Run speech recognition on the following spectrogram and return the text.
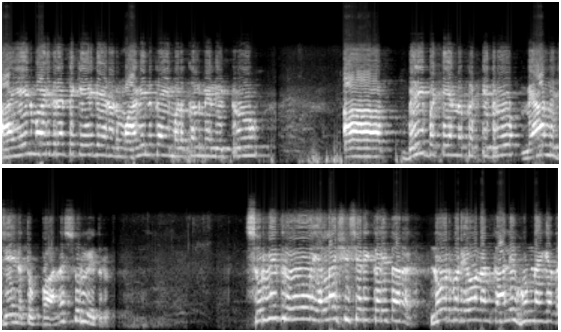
ಆ ಏನ್ ಮಾಡಿದ್ರ ಅಂತ ಕೇಳಿದೆ, ಎರಡು ಮಾವಿನಕಾಯಿ ಮೊಳಕಲ್ ಮೇಲೆ ಇಟ್ರು. ಆ ಬಿಳಿ ಬಟ್ಟೆಯನ್ನು ಕಟ್ಟಿದ್ರು, ಮ್ಯಾಲ ಜೇನು ತುಪ್ಪನ ಸುರುವಿದ್ರು. ಸುರ್ವಿದ್ರು, ಎಲ್ಲಾ ಶಿಷ್ಯರಿಗೆ ಕರೀತಾರ, ನೋಡ್ ಬರ್ರಿ ನನ್ ಕಾಲಿ ಹುಣ್ಣಾಗ್ಯದ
